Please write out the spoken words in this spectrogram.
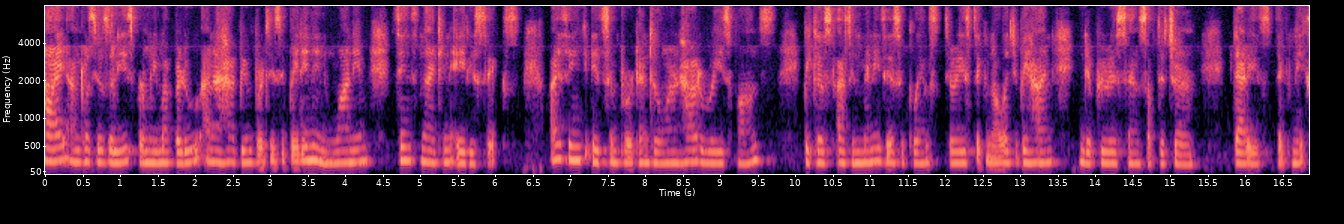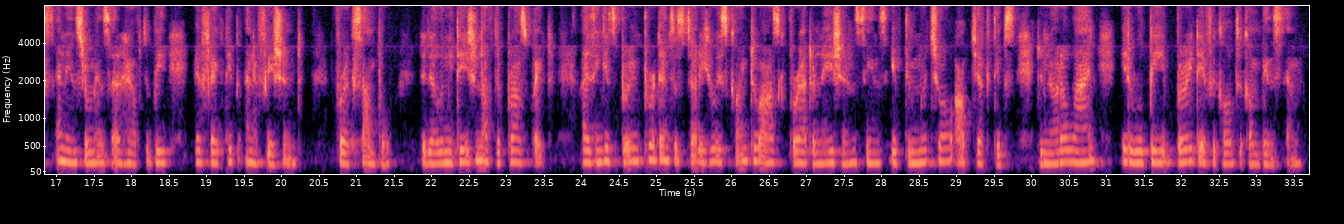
Hi, I'm Rocio Solis from Lima, Peru, and I have been participating in WANIM since 1986. I think it's important to learn how to raise funds because, as in many disciplines, there is technology behind in the purest sense of the term. That is, techniques and instruments that help to be effective and efficient. For example, the delimitation of the prospect, I think it's very important to study who is going to ask for a donation since if the mutual objectives do not align, it will be very difficult to convince them.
